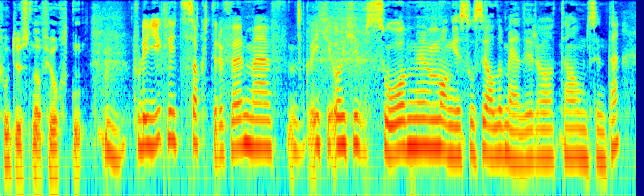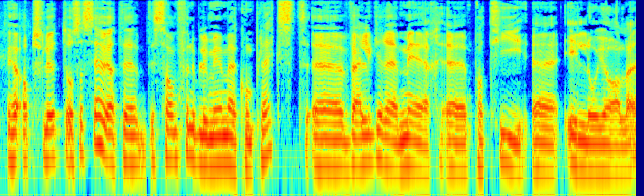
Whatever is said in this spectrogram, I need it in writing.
2014. Mm. For det gikk litt saktere før, med, ikke, og ikke så mange sosiale medier å ta omsyn til? Ja, absolutt. Og så ser vi at det, det samfunnet blir mye mer komplekst. Eh, velgere er mer eh, partiillojale.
